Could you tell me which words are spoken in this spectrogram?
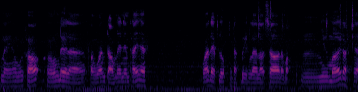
Này không có khó. Còn vấn đề là phần quan trọng đây anh em thấy ha. Quá đẹp luôn. Đặc biệt là lò xo là bọc. Ừ, như mới rồi ha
